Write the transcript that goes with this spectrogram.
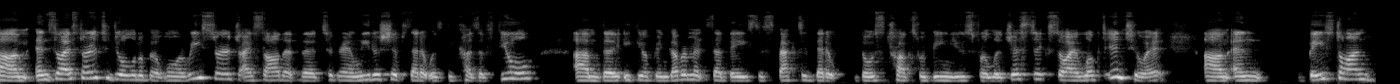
Um, and so I started to do a little bit more research. I saw that the Tigrayan leadership said it was because of fuel. Um, the Ethiopian government said they suspected that it, those trucks were being used for logistics. So I looked into it. Um, and based on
